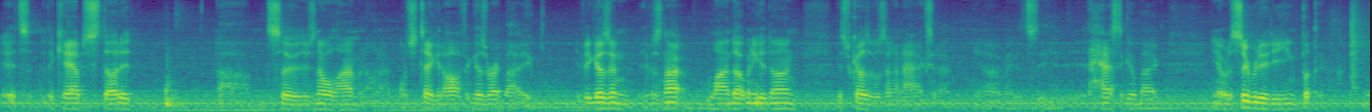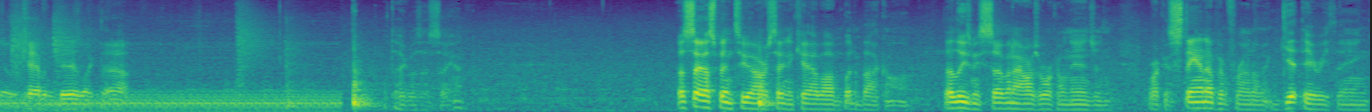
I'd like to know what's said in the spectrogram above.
It's the cab's studded, um, so there's no alignment on it. Once you take it off, it goes right back. If it goes in, if it's not lined up when you get done, it's because it was in an accident. You know, I mean, it's it has to go back. You know, with a Super Duty, you can put the you know the cab in bed like that. What the heck was I saying? Let's say I spend two hours taking the cab off and putting it back on. That leaves me seven hours work on the engine, where I can stand up in front of it and get everything.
